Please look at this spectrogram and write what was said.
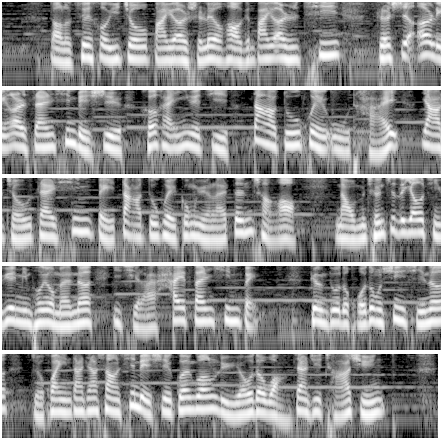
到了最后一周，八月二十六号跟八月二十七，则是二零二三新北市河海音乐季大都会舞台亚轴，在新北大都会公园来登场哦。那我们诚挚的邀请乐迷朋友们呢，一起来嗨翻新北。更多的活动讯息呢，就欢迎大家上新北市观光旅游的网站去查询。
